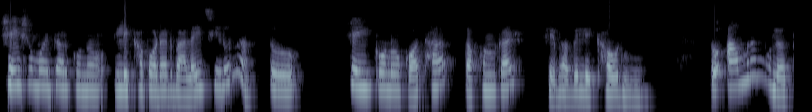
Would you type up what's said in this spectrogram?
সেই সময় তো আর কোনো লেখাপড়ার বালাই ছিল না। তো সেই কোনো কথা তখনকার সেভাবে লেখাও নেই। তো আমরা মূলত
